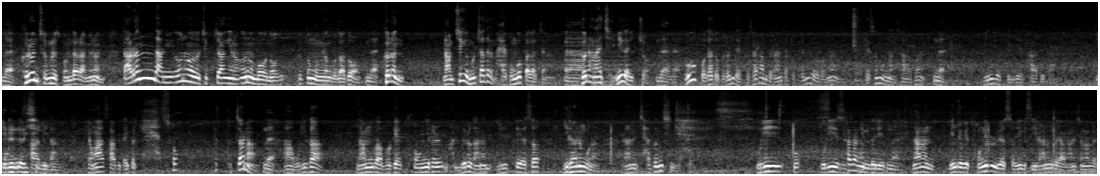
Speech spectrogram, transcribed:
네. 그런 측면에서 본다라면은 다른 단위 어느 직장이나 어느 뭐 노- 협동농장보다도 네. 그런 남측의 물자들을 많이 공급받았잖아. 아. 그건 하나의 재미가 있죠. 네네. 무엇보다도 그런데 그 사람들한테 보편적으로는 개성공단 사업은 네. 민족 경제 사업이다. 이런 사업이다. 평화 사업이다. 이걸 계속 듣잖아. 네. 아 우리가 남과 북의 통일을 만들어가는 일터에서 일하는구나 라는 자긍심이 있죠. 우리 뭐, 우리 사장님들이 네. 나는 민족의 통일을 위해서 여기서 일하는 거야 라는 생각을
